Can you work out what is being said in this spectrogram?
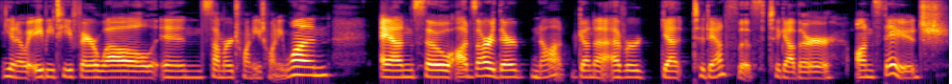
you know ABT farewell in summer 2021. And so odds are they're not gonna ever get to dance this together on stage.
